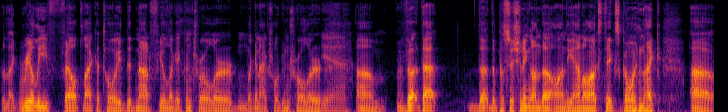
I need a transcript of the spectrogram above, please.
like really felt like a toy. It did not feel like a controller, like an actual controller. Yeah. Um. The that the the positioning on the on the analog sticks going like uh,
